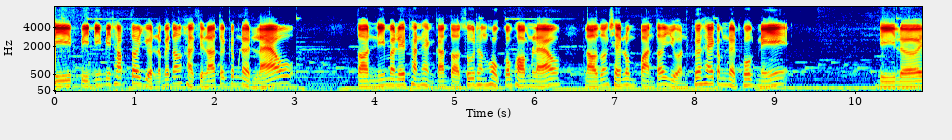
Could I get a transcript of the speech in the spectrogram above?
ดี ปีนี้มีทัพโต้หยวนแล้วไม่ต้องหาศิลาต้นกำเนิดแล้ว ตอนนี้มเมล็ดพันธุ์แห่งการต่อสู้ทั้ง 6 ก็พร้อมแล้ว เราต้องใช้ลมปานเต้าหยวนเพื่อให้กำเนิดพวกนี้ ดีเลย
